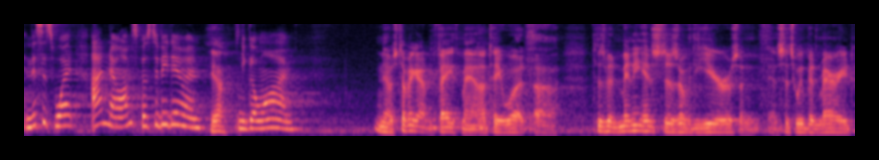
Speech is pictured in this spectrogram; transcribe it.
and this is what I know I'm supposed to be doing. Yeah. And you go on. You know, stepping out in faith, man. I'll tell you what, uh, there's been many instances over the years, and, and since we've been married,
